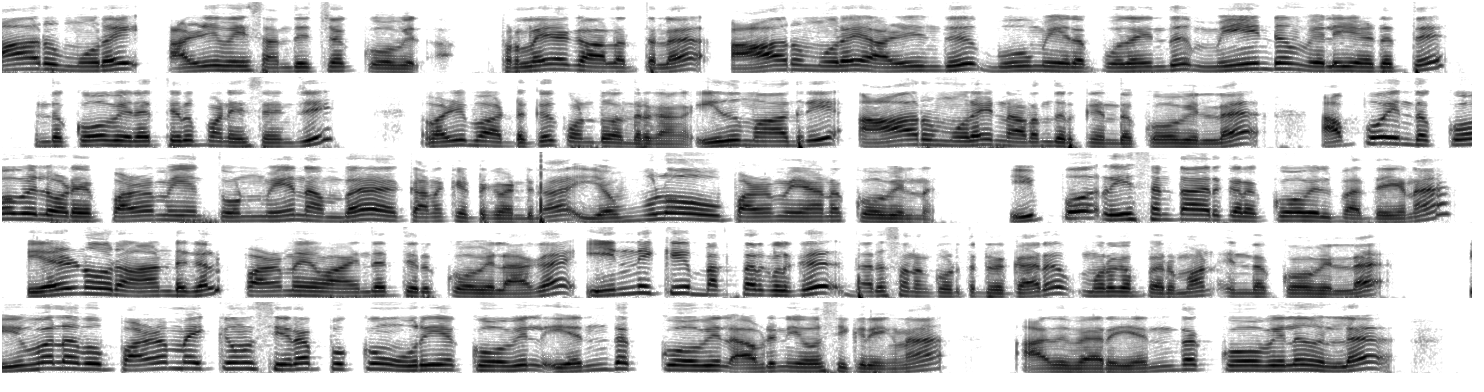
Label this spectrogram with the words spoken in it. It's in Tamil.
ஆறு முறை அழிவை சந்தித்த கோவில். பிரளய காலத்தில் ஆறு முறை அழிந்து பூமியில் புதைந்து மீண்டும் வெளியெடுத்து இந்த கோவிலை திருப்பணி செஞ்சு வழிபாட்டுக்கு கொண்டு வந்திருக்காங்க. இது மாதிரி ஆறு முறை நடந்திருக்கு இந்த கோவிலில். அப்போது இந்த கோவிலோடைய பழமையும் தொன்மையும் நம்ம கணக்கிட்டுக்க வேண்டியதா? எவ்வளோ பழமையான கோவில்னு. இப்போ ரீசெண்டாக இருக்கிற கோவில் பார்த்தீங்கன்னா எழுநூறு ஆண்டுகள் பழமை வாய்ந்த திருக்கோவிலாக இன்னைக்கு பக்தர்களுக்கு தரிசனம் கொடுத்துட்டு இருக்காரு முருகப்பெருமான் இந்த கோவில்ல. இவ்வளவு பழமைக்கும் சிறப்புக்கும் உரிய கோவில் எந்த கோவில் அப்படின்னு யோசிக்கிறீங்கன்னா அது வேற எந்த கோவிலும் இல்லை.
